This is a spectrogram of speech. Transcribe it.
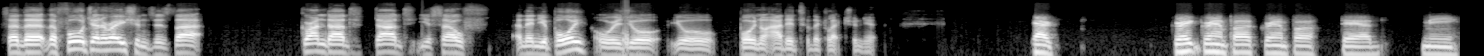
So the the four generations is that granddad, dad, yourself, and then your boy, or is your your boy not added to the collection yet? Yeah. Great grandpa, grandpa, dad, me,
